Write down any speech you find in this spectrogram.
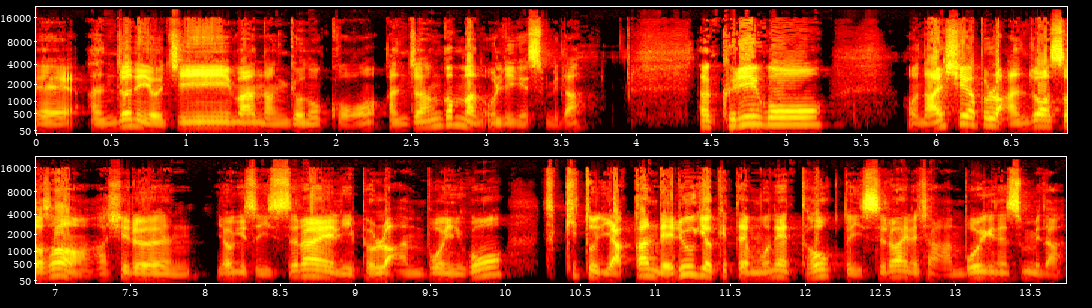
예, 안전의 여지만 남겨놓고 안전한 것만 올리겠습니다. 아, 그리고 어, 날씨가 별로 안 좋았어서 사실은 여기서 이스라엘이 별로 안 보이고 특히 또 약간 내륙이었기 때문에 더욱더 이스라엘이 잘 안 보이긴 했습니다.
